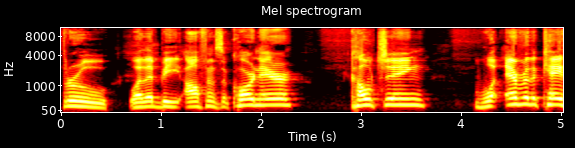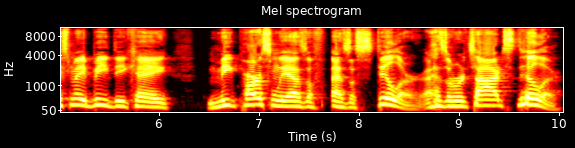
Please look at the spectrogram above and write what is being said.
through whether it be offensive coordinator, coaching, whatever the case may be. DK, me personally, as a as a Stiller, as a retired Stiller,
